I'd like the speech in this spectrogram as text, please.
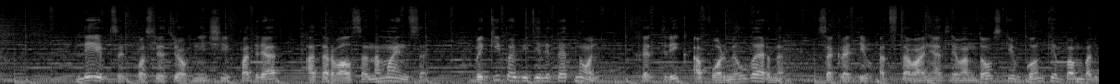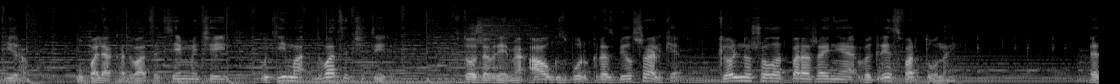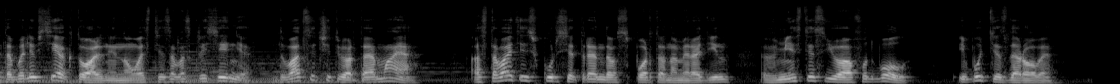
Лейпциг после трех ничьих подряд оторвался на Майнце. Быки победили 5-0, Хэт-трик оформил Вернер, сократив отставание от Левандовски в гонке бомбардиров. У поляка 27 мячей, у Тима 24. В то же время Аугсбург разбил Шальке. Кёльн ушел от поражения в игре с Фортуной. Это были все актуальные новости за воскресенье, 24 мая. Оставайтесь в курсе трендов спорта номер один вместе с ЮАФутбол. И будьте здоровы!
